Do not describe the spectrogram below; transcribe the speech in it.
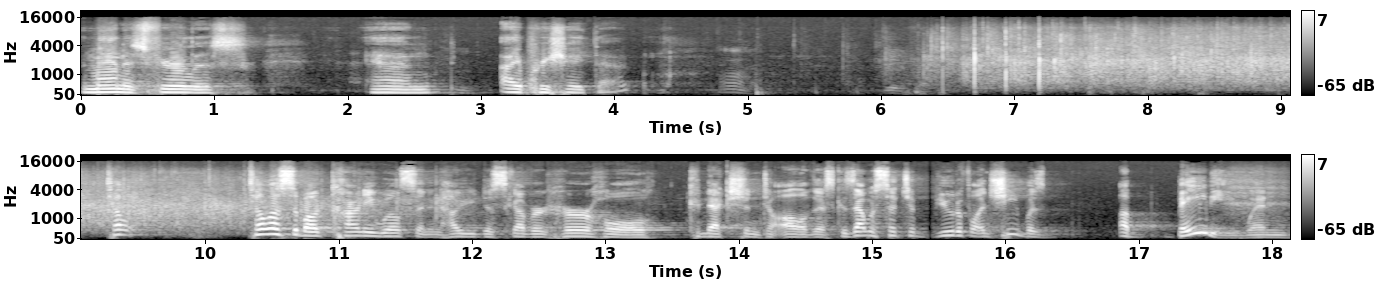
The man is fearless, and I appreciate that. Tell, tell us about Carnie Wilson and how you discovered her whole connection to all of this, because that was such a beautiful, and she was a baby when,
